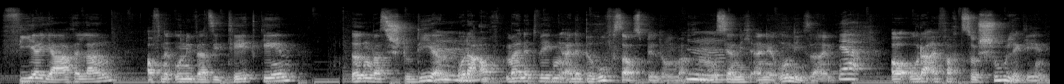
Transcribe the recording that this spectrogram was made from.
vier Jahre lang auf eine Universität gehen, irgendwas studieren mhm. oder auch meinetwegen eine Berufsausbildung machen. Mhm. Muss ja nicht eine Uni sein. Ja. Oder einfach zur Schule gehen.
